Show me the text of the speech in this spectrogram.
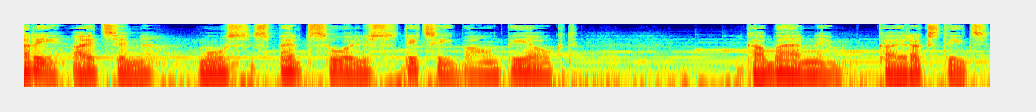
arī aicina mūs spērt soļus ticībā un pieaugt. Kā bērniem, kā ir rakstīts,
